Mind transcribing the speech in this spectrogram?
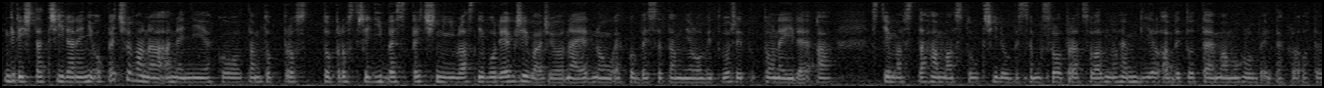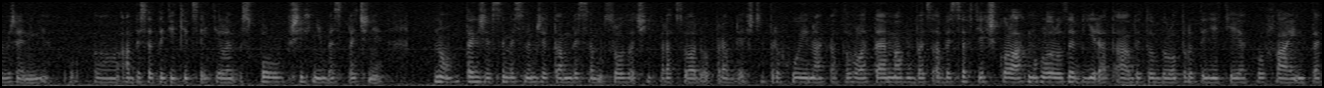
Když ta třída není opečovaná a není jako tam to, prost, to prostředí bezpečný vlastně od jak živa, že jo, najednou jako by se tam mělo vytvořit, to nejde a s těma vztahama, s tou třídou by se muselo pracovat mnohem díl, aby to téma mohlo být takhle otevřený, jako, uh, aby se ty děti cítily spolu všichni bezpečně. No, takže si myslím, že tam by se muselo začít pracovat opravdu ještě trochu jinak a tohle téma vůbec, aby se v těch školách mohlo rozebírat a aby to bylo pro ty děti jako fajn, tak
